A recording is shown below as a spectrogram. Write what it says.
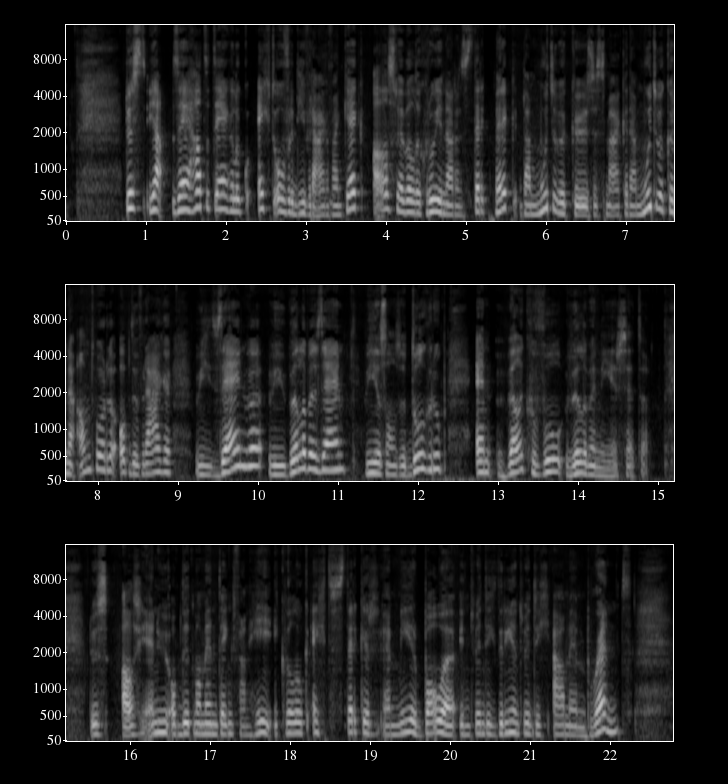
Dus ja, zij had het eigenlijk echt over die vragen van kijk, als wij willen groeien naar een sterk merk, dan moeten we keuzes maken. Dan moeten we kunnen antwoorden op de vragen wie zijn we, wie willen we zijn, wie is onze doelgroep en welk gevoel willen we neerzetten. Dus als jij nu op dit moment denkt van hé, hey, ik wil ook echt sterker en meer bouwen in 2023 aan mijn brand,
